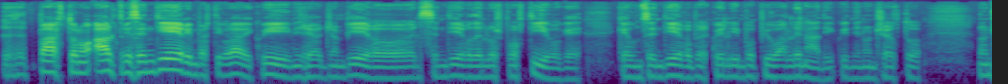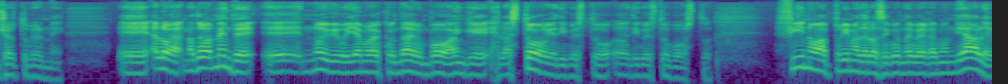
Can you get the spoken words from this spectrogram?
eh, partono altri sentieri, in particolare qui mi diceva Giampiero il sentiero dello sportivo che, che, è un sentiero per quelli un po' più allenati, quindi non certo, non certo per me. Eh, allora, naturalmente eh, noi vi vogliamo raccontare un po' anche la storia di questo, eh, di questo posto. Fino a prima della seconda guerra mondiale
